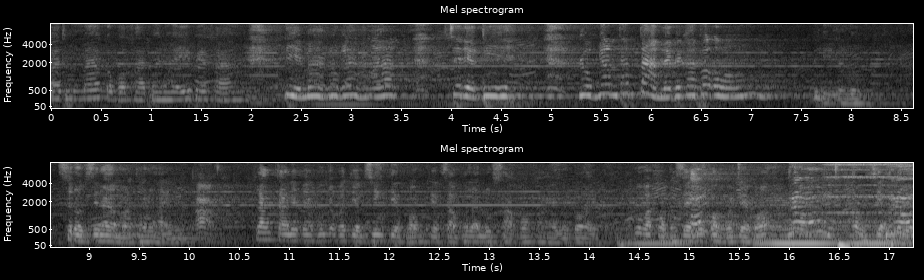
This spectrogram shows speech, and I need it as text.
ปทุมมากับบขาดพันธุ์ไทยเพคะดีมากลูกหลานเสด็จดี ลูกย่อมทำตามเลยไปค่ะพระองค์ ดีนะลูกสนุกสนานมาเท่าไหร่อะร่างกายในแปลงคุณจะมาเตรียมสิ่งเตรียมพร้อมเตรียมสัมภาระลูกสาวพ่อพายแล้วก็เมื่อวานของพระเซนก็กล่องหัวใจเพราะพระองค์เอาเสียงไปเลย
